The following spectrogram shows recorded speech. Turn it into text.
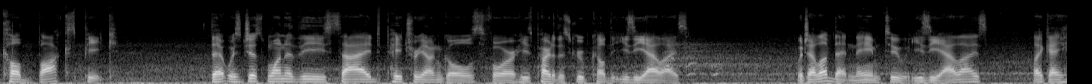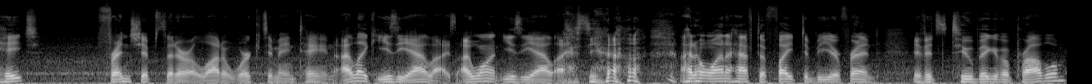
called Box Peak that was just one of the side Patreon goals for. He's part of this group called the Easy Allies, which I love that name too, Easy Allies. Like, I hate friendships that are a lot of work to maintain. I like easy allies. I want easy allies, you know? I don't want to have to fight to be your friend. If it's too big of a problem,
